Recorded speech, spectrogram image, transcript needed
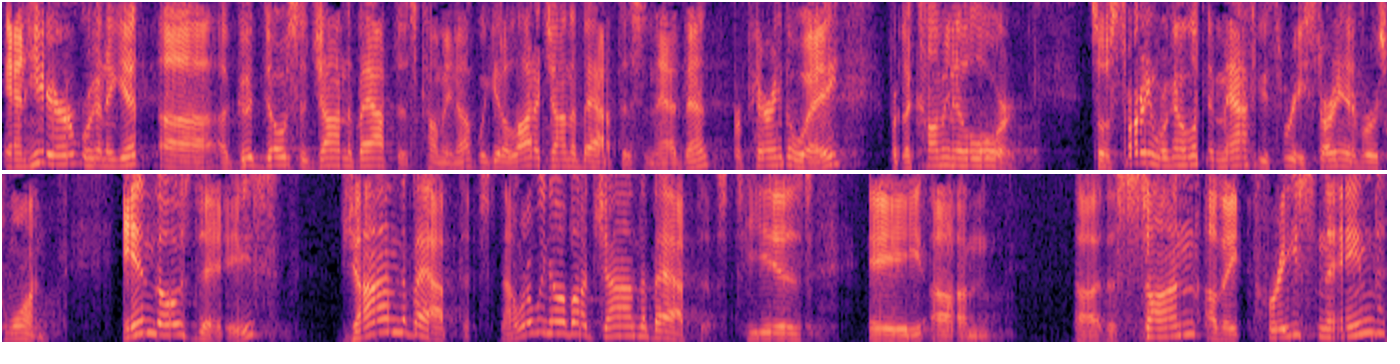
and here we're going to get uh, a good dose of John the Baptist coming up. We get a lot of John the Baptist in Advent, preparing the way for the coming of the Lord. So, starting, we're going to look at Matthew 3, starting at verse 1. In those days, John the Baptist. Now, what do we know about John the Baptist? He is a, um, uh, the son of a priest named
